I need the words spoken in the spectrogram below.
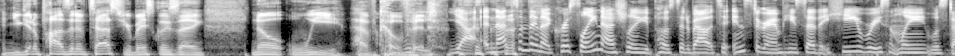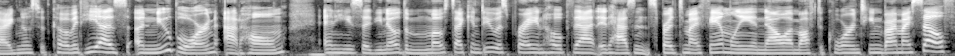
and you get a positive test, you're basically saying, "No, we have COVID." Yeah, and that's something that Chris Lane actually posted about to Instagram. He said that he recently was diagnosed with COVID. He has a newborn at home, and he said, you know, the most I can do is pray and hope that it hasn't spread to my family. And now I'm off to quarantine by myself.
